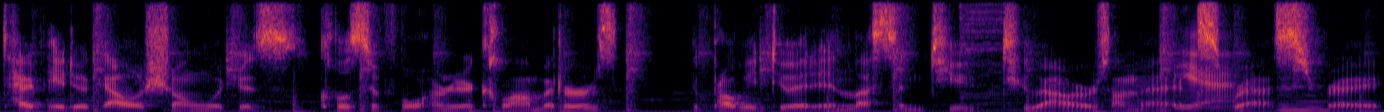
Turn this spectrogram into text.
Taipei to Kaohsiung, which is close to 400 kilometers. You probably do it in less than two two hours on the Yeah. express, Mhm. right?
